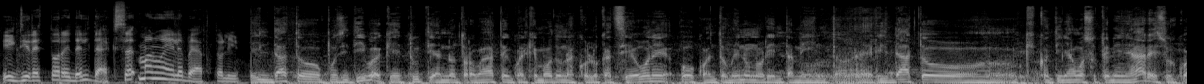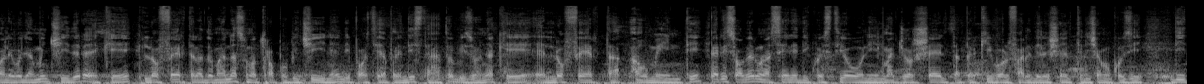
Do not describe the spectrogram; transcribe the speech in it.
Il direttore del DEX, Manuele Berti. Bertoli. Il dato positivo è che tutti hanno trovato in qualche modo una collocazione o quantomeno un orientamento. Eh, il dato che continuiamo a sottolineare e sul quale vogliamo incidere è che l'offerta e la domanda sono troppo vicine di posti di apprendistato, bisogna che eh, l'offerta aumenti per risolvere una serie di questioni, maggior scelta per chi vuole fare delle scelte diciamo così di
